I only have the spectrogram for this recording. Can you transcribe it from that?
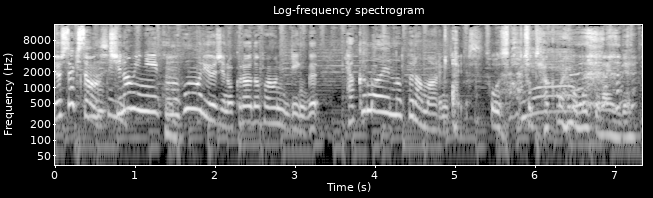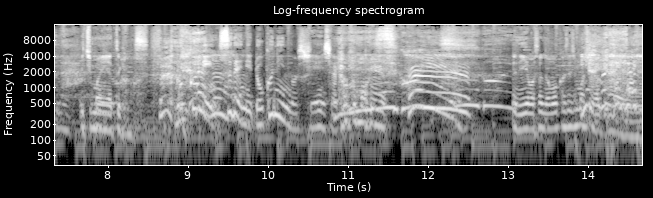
吉崎さんちなみにこの法隆寺のクラウドファンディング100万円のプランもあるみたいです。そうですか。ちょっと100万円も持ってないんで 1万円やってきます。6人すでに6人の支援者。が100万円。すごい。新山さんにお任せしましょう100万円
